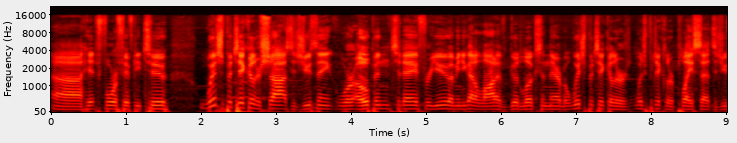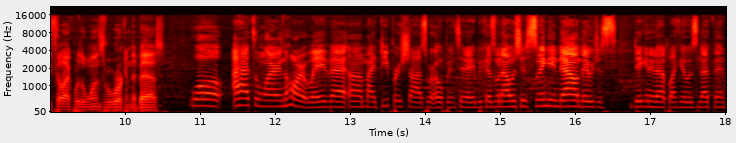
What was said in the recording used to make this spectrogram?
uh, hit 452. Which particular shots did you think were open today for you? I mean, you got a lot of good looks in there, but which particular which particular play sets did you feel like were the ones that were working the best? Well, I had to learn the hard way that um, my deeper shots were open today because when I was just swinging down, they were just digging it up like it was nothing.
